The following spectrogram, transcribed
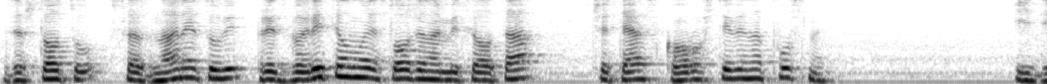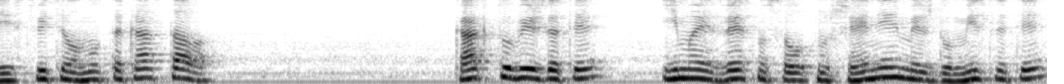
защото в съзнанието ви предварително е сложена мисълта, че тя скоро ще ви напусне. И действително така става. Както виждате, има известно съотношение между мислите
